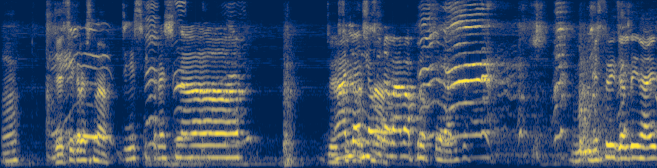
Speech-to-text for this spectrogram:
હા જય શ્રી કૃષ્ણ જય શ્રી કૃષ્ણ જય હાલો શ્રી નવું કૃષ્ણ નવા પ્રોપ મિસ્ત્રી જલ્દી નાઈ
